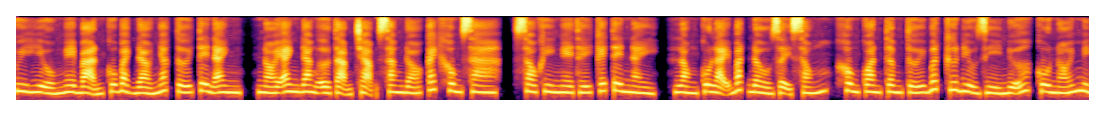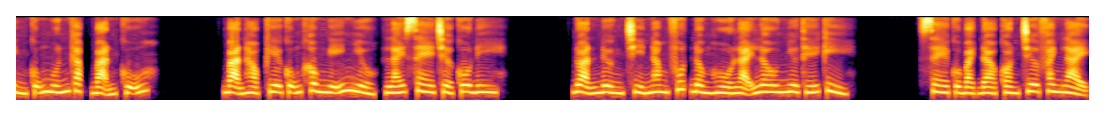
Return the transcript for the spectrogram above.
Quy hiểu nghe bạn của Bạch Đào nhắc tới tên anh, nói anh đang ở tạm trạm xăng đó cách không xa, sau khi nghe thấy cái tên này, lòng cô lại bắt đầu dậy sóng, không quan tâm tới bất cứ điều gì nữa, cô nói mình cũng muốn gặp bạn cũ. Bạn học kia cũng không nghĩ nhiều, lái xe chờ cô đi. Đoạn đường chỉ 5 phút đồng hồ lại lâu như thế kỷ. Xe của Bạch Đào còn chưa phanh lại,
